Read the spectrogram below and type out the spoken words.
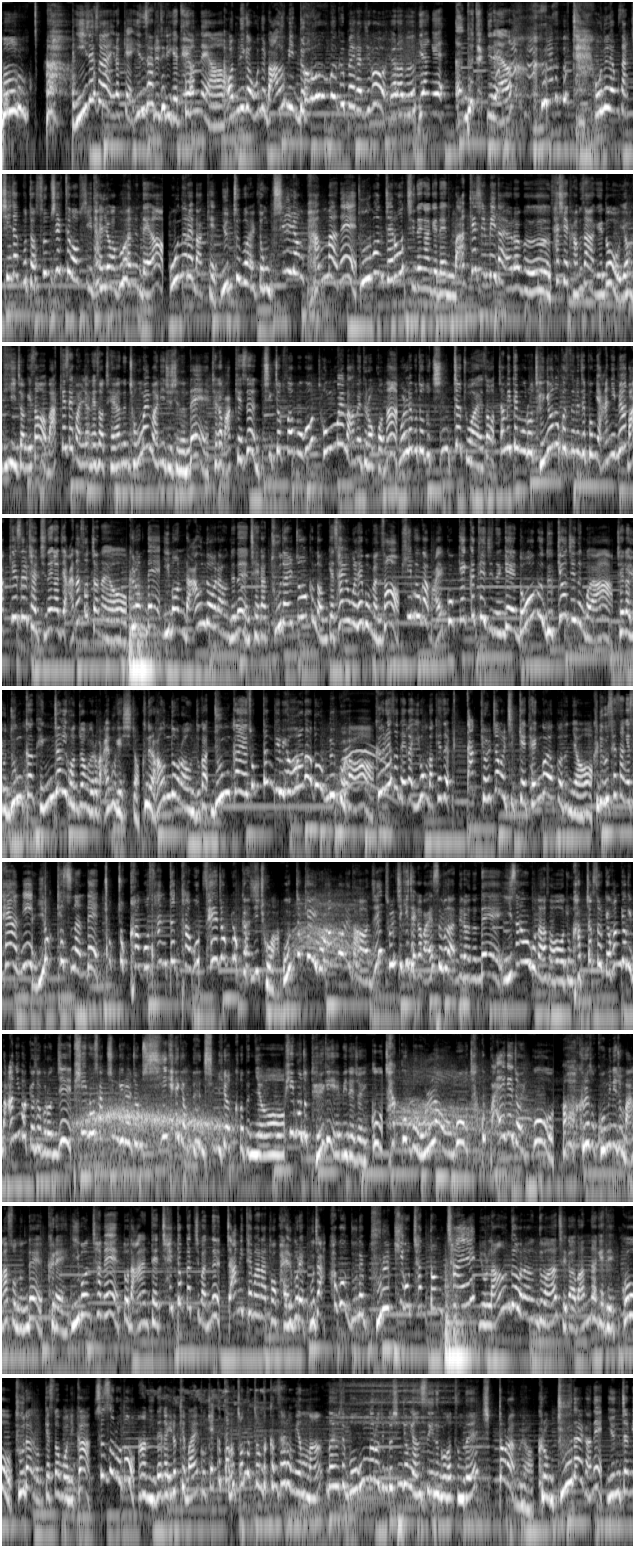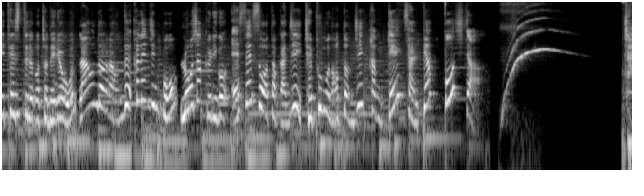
음. 아, 이제서야 이렇게 인사를 드리게 되었네요. 언니가 오늘 마음이 너무 급해가지고 여러분 양해 어, 부탁드려요. 자, 오늘 영상 시작부터 숨 쉴 틈 없이 달려와 보았는데요. 오늘의 마켓 유튜브 활동 7년 반 만에 두 번째로 진행하게 된 마켓입니다, 여러분. 사실 감사하게도 여기저기서 마켓에 관련해서 제안은 정말 많이 주시는데 제가 마켓은 직접 써보고 정말 마음에 들었거나 원래부터도 진짜 좋아해서 짬이템으로 쟁여놓고 쓰는 제품이 아니면 마켓을 잘 진행하지 않았었잖아요. 그런데 이번 라운드 어라운드는 제가 두 달 조금 넘게 사용을 해보면서 피부가 맑고 깨끗해지는 게 너무 느껴지는 거야. 제가 요 눈가 굉장히 건조한 거 여러분 알고 계시죠? 근데 라운드 어라운드가 눈가에 속당김이 하나도 없는 거야. 그래서 내가 이번 마켓을 딱 결정을 짓게 된 거였거든요. 그리고 세상에 세안이 이렇게 순한데 촉촉 하고 세정력까지 좋아. 어떻게 이걸 한 번에 다 하지? 솔직히 제가 말씀은 안 드렸는데 이사 오고 나서 좀 갑작스럽게 환경이 많이 바뀌어서 그런지 피부 사춘기를 좀 시게 겪는 중이었거든요. 피부도 되게 예민해져 있고 자꾸 뭐 올라오고 자꾸 빨개져 있고 아 그래서 고민이 좀 많았었는데 그래 이번 참에 또 나한테 찰떡같이 맞는 짬이템 하나 더 발굴해 보자 하고 눈에 불을 켜고 찾던 차에 요 라운드 라운드와 제가 만나게 됐고 두 달 넘게 써보니까 스스로도 아니 내가 이렇게 맑고 깨끗하고 쫀득쫀득한 사람이었나? 나 요새 모공 늘어짐도 신경이 안 쓰이는 것 같은데? 싶더라고요. 그럼 두 달간의 윤짬이 테스트를 거쳐 내려온 라운드 라운드 클렌징 폼, 로션 그리고 에센스 워터까지 제품은 어떤지 함께 살펴보시죠.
